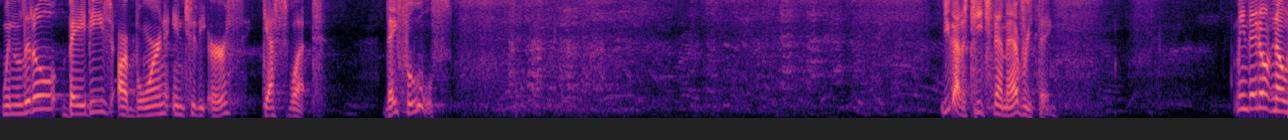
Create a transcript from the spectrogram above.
When little babies are born into the earth, guess what? They fools. You got to teach them everything. I mean, they don't know,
